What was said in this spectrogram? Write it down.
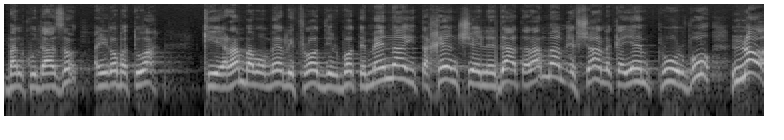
בנקודה הזאת, אני לא בטוח, כי הרמב"ם אומר לפרוט ולרבות ממנה, ייתכן שלדעת הרמב"ם אפשר לקיים פרו ורבו, לא,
